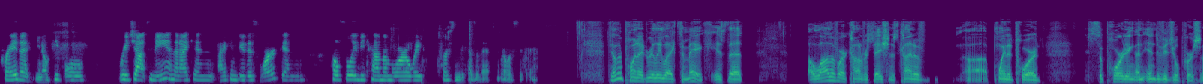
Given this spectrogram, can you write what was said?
pray that you know people reach out to me and that I can I can do this work and hopefully become a more awake person because of it realistically. The other point I'd really like to make is that a lot of our conversation is kind of uh, pointed toward supporting an individual person.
